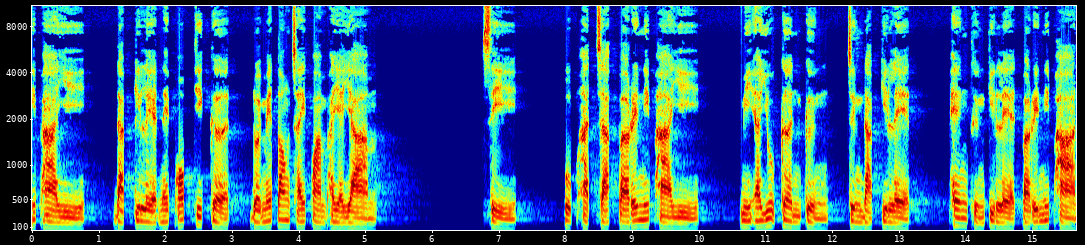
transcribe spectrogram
นิพายี ดับกิเลสในภพที่เกิด โดยไม่ต้องใช้ความพยายาม 4. ปุบหัดจักปรินิพายี มีอายุเกินกึ่งจึงดับกิเลส เพ่งถึงกิเลสปรินิพาน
